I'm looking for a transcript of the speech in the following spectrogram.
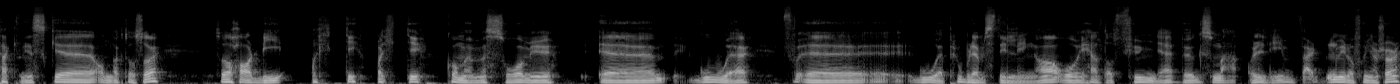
teknisk eh, anlagt også, så har de alltid, alltid kommet med så mye eh, gode Eh, gode problemstillinger og i hele tatt funnet bug som jeg aldri i verden ville ha funnet sjøl.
